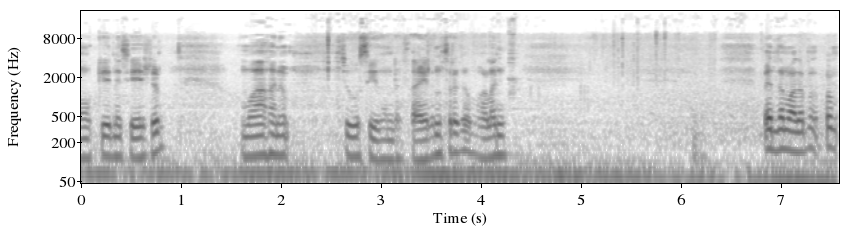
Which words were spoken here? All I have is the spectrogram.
നോക്കിയതിന് ശേഷം വാഹനം ചൂസ് ചെയ്യുന്നുണ്ട് സൈലൻസറൊക്കെ വളഞ്ഞ്. അപ്പോൾ എന്താ മതം ഇപ്പം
